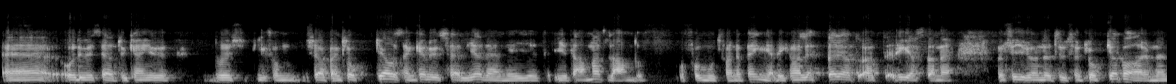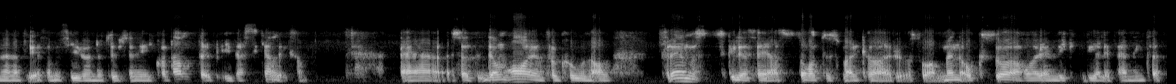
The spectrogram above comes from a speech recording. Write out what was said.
Eh, och det vill säga att du kan ju då liksom köpa en klocka och sen kan du sälja den i ett, i ett annat land och, och, få motsvarande pengar. Det kan vara lättare att, att resa med, med 400 000 klocka på armen än att resa med 400 000 i kontanter i väskan. Liksom. Eh, så att de har en funktion av främst skulle jag säga statusmarkörer och så, men också har en viktig del i penningtvätt.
